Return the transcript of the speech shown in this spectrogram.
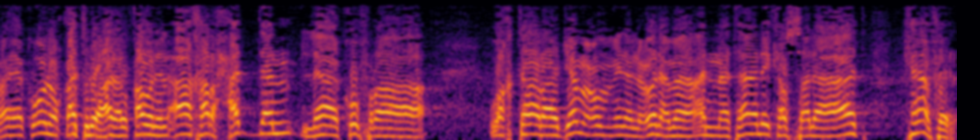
فيكون قتله على القول الآخر حدا لا كفرا. واختار جمع من العلماء أن تارك الصلاة كافر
